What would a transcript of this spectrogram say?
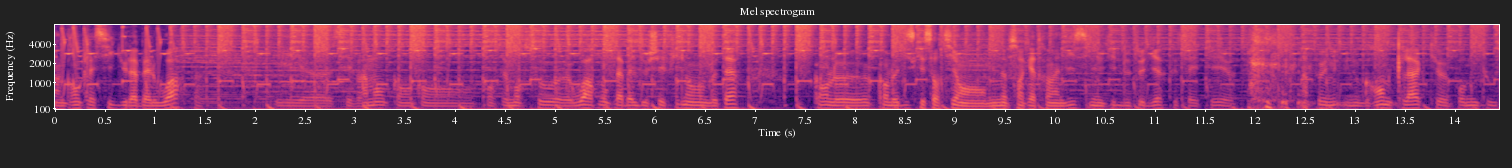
Un, grand classique du label Warp. Et c'est vraiment quand, quand, ce morceau Warp, donc label de Sheffield en Angleterre, quand le, quand le disque est sorti en 1990, inutile de te dire que ça a été un peu une, grande claque pour nous tous.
